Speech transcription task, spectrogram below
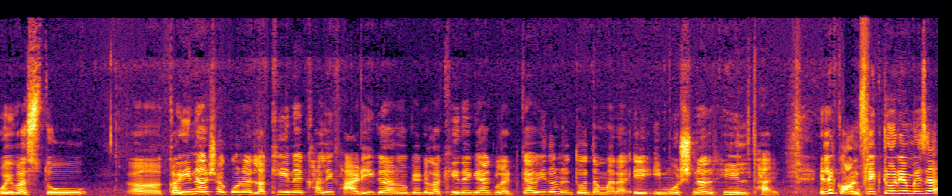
કોઈ વસ્તુ કહી ના શકો ને લખીને ખાલી ફાડી કરો કે લખીને ક્યાંક લટકાવી દો ને તો તમારા એ ઇમોશનલ હીલ થાય. એટલે Conflictorium is a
